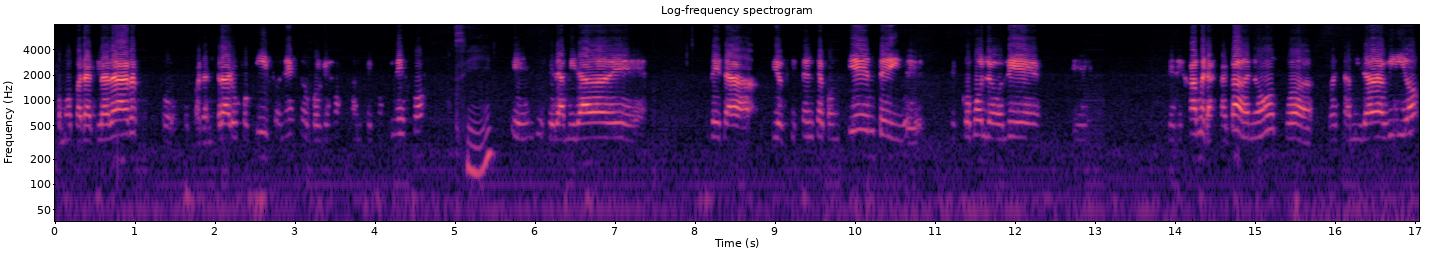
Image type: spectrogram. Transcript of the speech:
como para aclarar o, para entrar un poquito en esto, porque es bastante complejo, sí. Eh, desde la mirada de, de la bioexistencia consciente y de, cómo lo lee eh, desde Hammer hasta acá, ¿no? Toda, toda esta mirada bio,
